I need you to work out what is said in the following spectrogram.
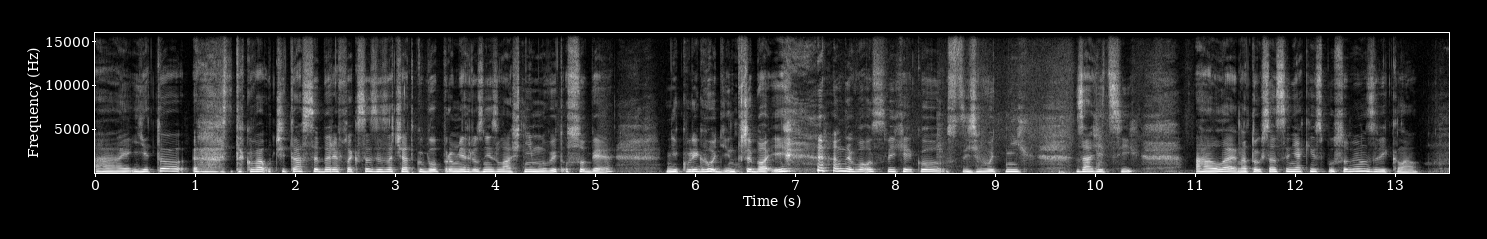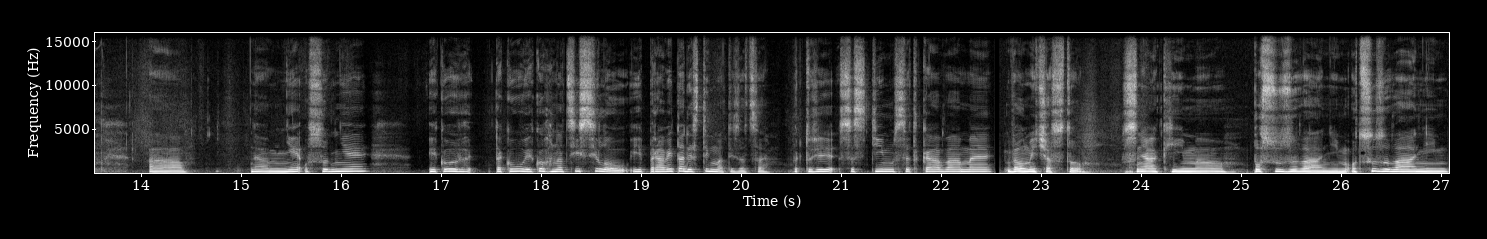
A je to eh, taková určitá sebereflexe. Ze začátku bylo pro mě hrozně zvláštní mluvit o sobě, několik hodin třeba i, nebo o svých jako životních zážitcích, ale na to už jsem si nějakým způsobem zvykla. A mě osobně jako takovou jako hnací silou je právě ta destigmatizace, protože se s tím setkáváme velmi často s nějakým eh, posuzováním, odsuzováním.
